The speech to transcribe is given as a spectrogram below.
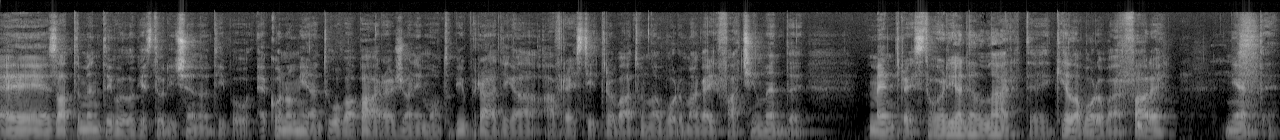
è esattamente quello che sto dicendo, tipo, economia tuo papà ha ragione molto più pratica, avresti trovato un lavoro magari facilmente, mentre storia dell'arte, che lavoro vai a fare? Niente.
